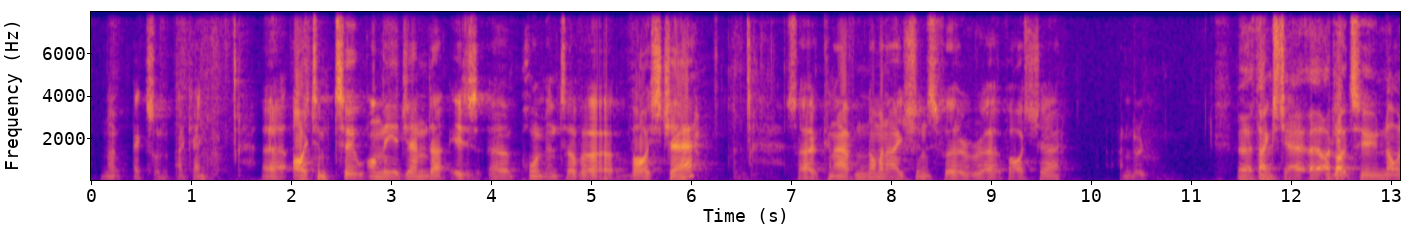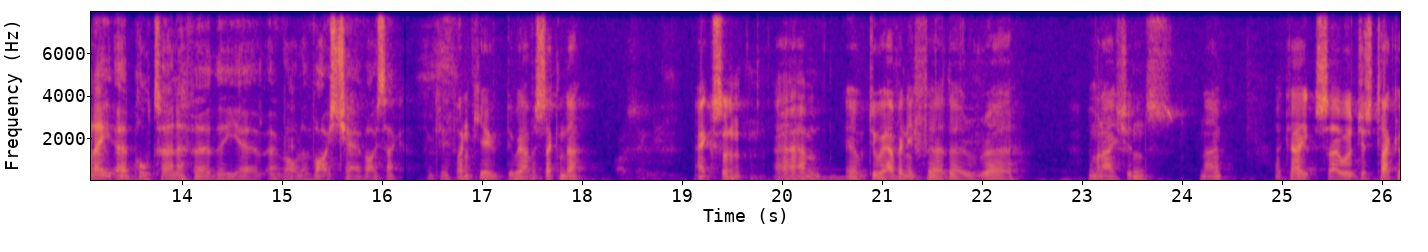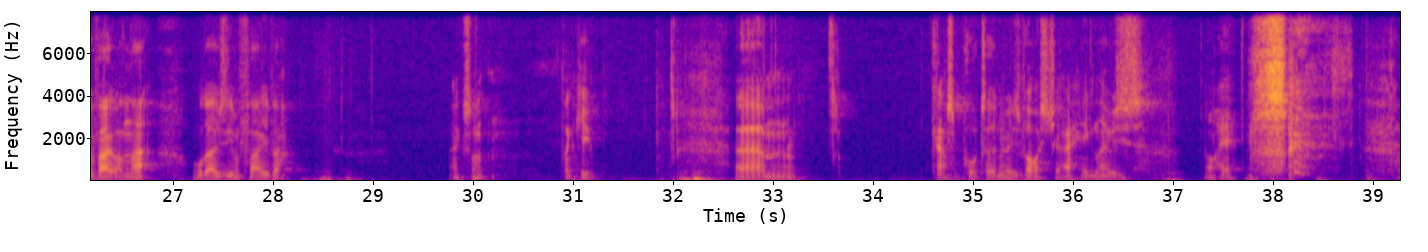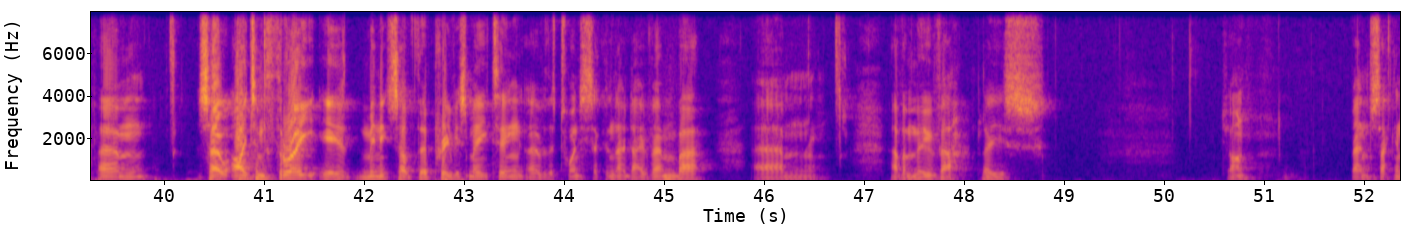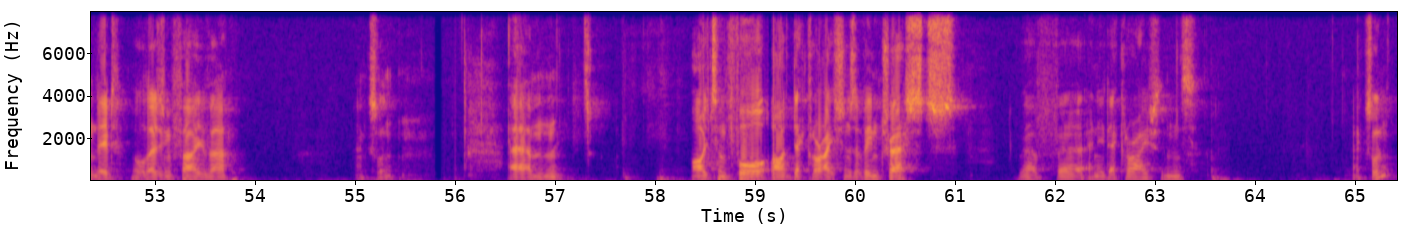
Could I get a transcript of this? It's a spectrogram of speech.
No, excellent, okay. Uh, item two on the agenda is uh, appointment of a vice chair. So can I have nominations for uh, vice chair? Andrew. Uh, thanks, Chair. Uh, I'd like to nominate uh, Paul Turner for the uh, role of Vice Chair, Vice Secretary. Thank you. Thank you. Do we have a seconder? Excellent. Um, uh, do we have any further uh, nominations? No? Okay, so we'll just take a vote on that. All those in favour? Excellent. Thank you. Um, Councillor Paul Turner is Vice Chair, even though he's not here. um, so item three is minutes of the previous meeting of the 22nd of November. Um, have a mover, please. John? Ben seconded. All those in favour? Excellent. Um, item four are declarations of interests. Do we have uh, any declarations? Excellent.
